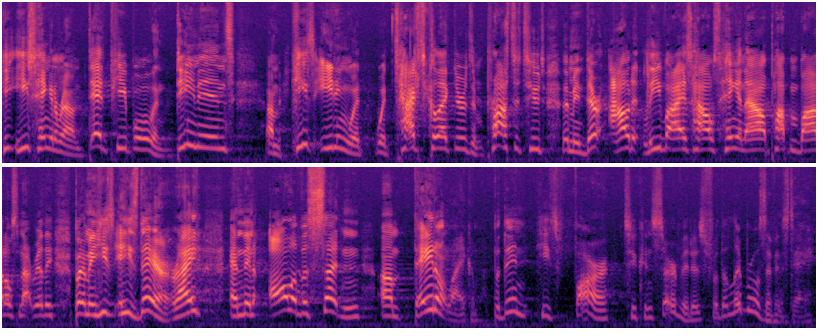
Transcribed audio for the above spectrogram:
He, he's hanging around dead people and demons. Um, he's eating with, with tax collectors and prostitutes. I mean, they're out at Levi's house hanging out, popping bottles, not really, but I mean, he's, he's there, right? And then all of a sudden, um, they don't like him. But then he's far too conservatives for the liberals of his day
